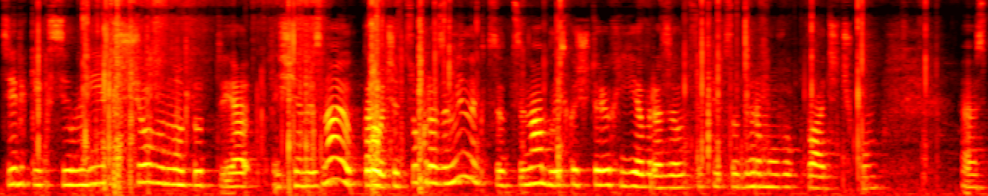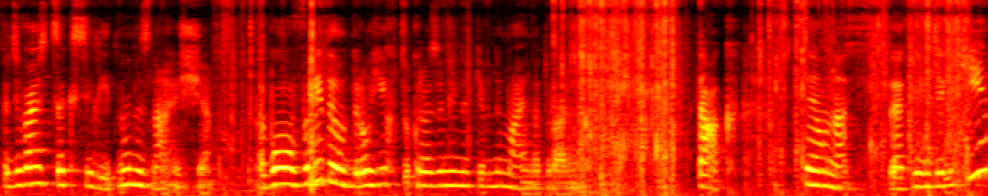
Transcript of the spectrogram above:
тільки ксіліт. Що воно тут, я ще не знаю. Коротше, цукрозамінник це ціна близько 4 євро за оцю 500 грамову пачечку. Е, Сподіваюсь, це ксіліт. Ну, не знаю ще. Бо в Lidl дорогих цукрозамінників немає натуральних. Так, це у нас е, крендельки.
